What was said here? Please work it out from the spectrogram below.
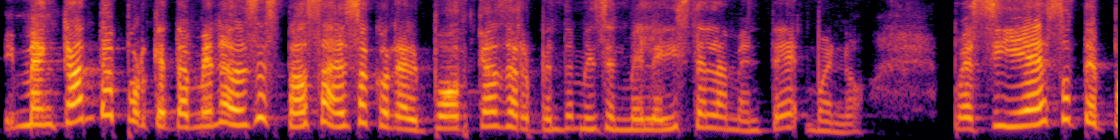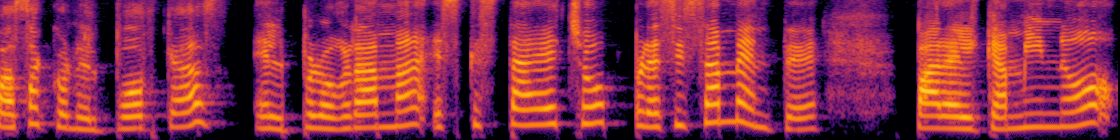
Y me encanta porque también a veces pasa eso con el podcast. De repente me dicen, ¿me leíste la mente? Bueno, pues si eso te pasa con el podcast, el programa es que está hecho precisamente para el camino,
